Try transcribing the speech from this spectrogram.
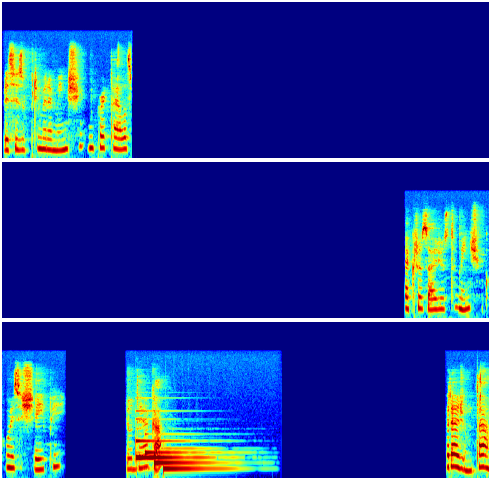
preciso primeiramente importar para cruzar justamente com esse shape do DH. Para juntar,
